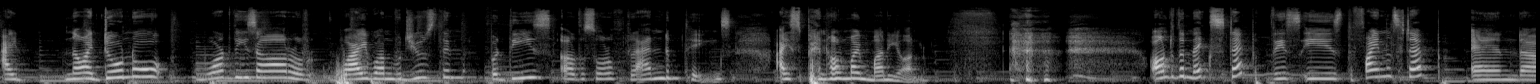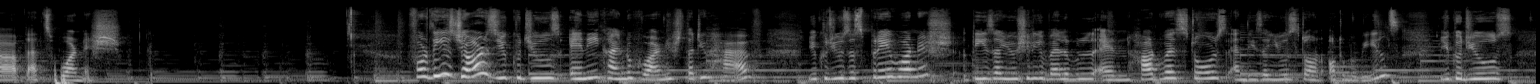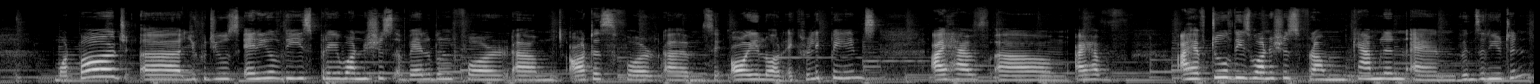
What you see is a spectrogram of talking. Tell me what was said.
I now I don't know what these are or why one would use them, but these are the sort of random things I spend all my money on. On to the next step. This is the final step, and uh, that's varnish. For these jars, you could use any kind of varnish that you have. You could use a spray varnish. These are usually available in hardware stores and these are used on automobiles. You could use Mod Podge. Uh, you could use any of these spray varnishes available for um, artists for um, say oil or acrylic paints. I have um, I have I have two of these varnishes from Camlin and Winsor Newton.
